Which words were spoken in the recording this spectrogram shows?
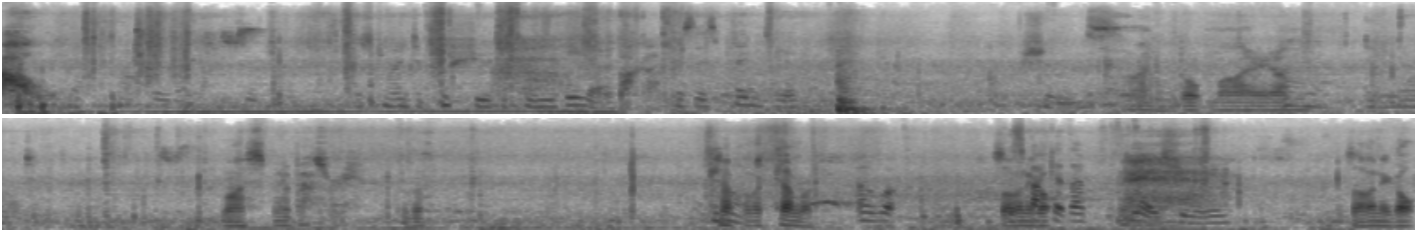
Oh, Just trying to push you to come here because there's plenty of options. I haven't brought my Oh, um, not? my spare battery for the For ca- the camera. Oh, what? So I've it's only back got at the place, you mean? so I've only got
